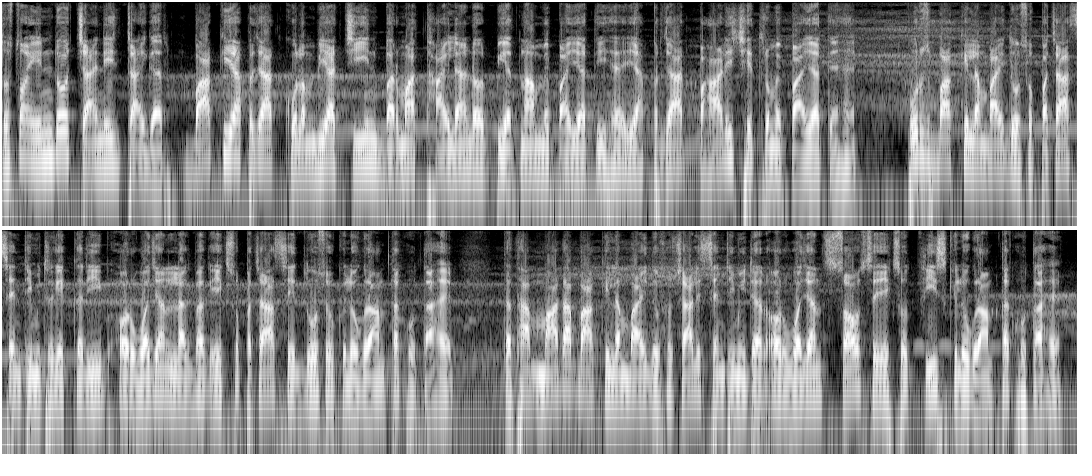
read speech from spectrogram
दोस्तों, Indo Chinese tiger बाघ की यह प्रजाति कोलंबिया, चीन, बर्मा, थाईलैंड और वियतनाम में पाई जाती है। यह प्रजाति पहाड़ी क्षेत्रों में पाए जाते हैं। पुरुष बाघ की लंबाई 250 सेंटीमीटर के करीब और वज़न लगभग 150 से 200 किलोग्राम तक होता है, तथा मादा बाघ की लंबाई 240 सेंटीमीटर और वज़न 100 से 130 किलोग्राम तक होता है।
